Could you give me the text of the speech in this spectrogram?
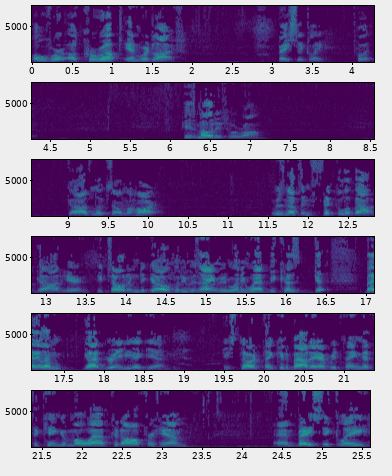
over a corrupt inward life. Basically, put. His motives were wrong. God looks on the heart. There was nothing fickle about God here. He told him to go, but he was angry when he went because Balaam got greedy again. He started thinking about everything that the king of Moab could offer him, and basically,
